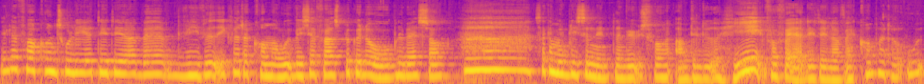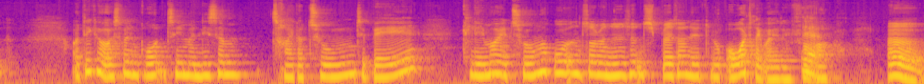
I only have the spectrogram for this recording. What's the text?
Eller for at kontrollere det der, hvad, vi ved ikke, hvad der kommer ud. Hvis jeg først begynder at åbne, hvad så? Så kan man blive sådan lidt nervøs for, om det lyder helt forfærdeligt, eller hvad kommer der ud? Og det kan også være en grund til, at man ligesom trækker tungen tilbage, klemmer i tungeroden, så man sådan spætter lidt. Nu overdriver jeg det for ja. at... Øh.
